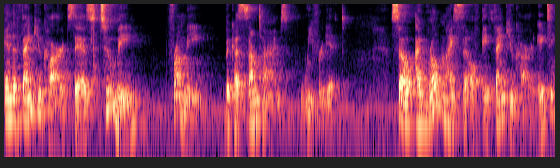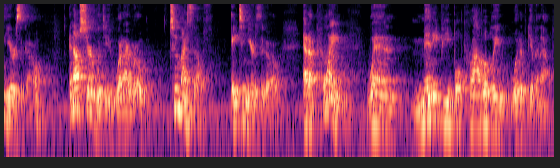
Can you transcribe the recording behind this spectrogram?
And the thank you card says, to me, from me, because sometimes we forget. So I wrote myself a thank you card 18 years ago and I'll share with you what I wrote to myself 18 years ago at a point when many people probably would have given up.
